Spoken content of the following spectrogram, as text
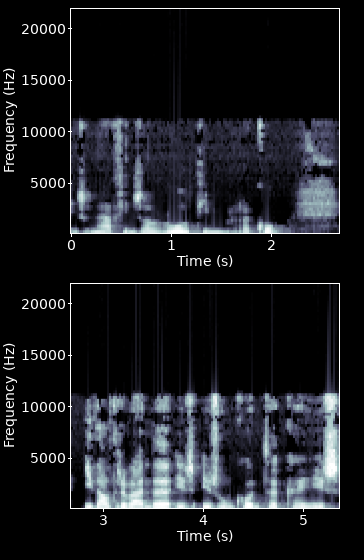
és anar fins a l'últim racó. I d'altra banda, és, és un conte que és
